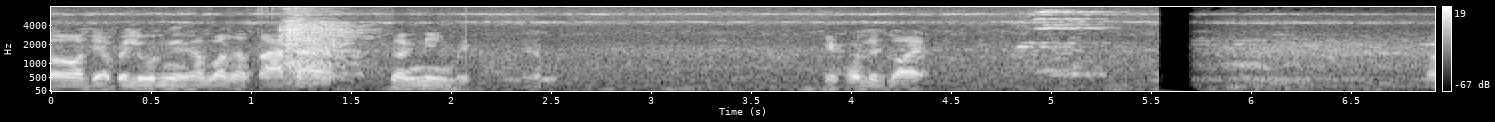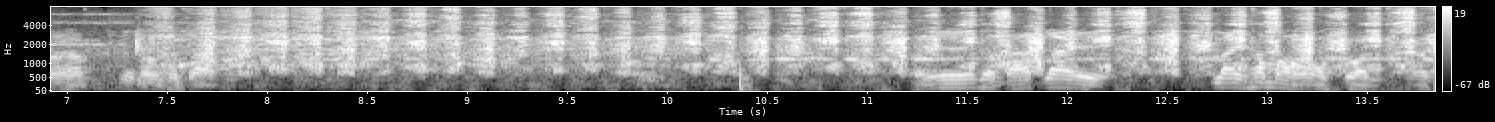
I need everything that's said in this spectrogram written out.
ก็เดี๋ยวไปลุ้นกันครับว่าสตาร์ทได้เครื่องนิ่งไปนะครับเคลียร์โค้ดเรียบร้อยนะครับเดี๋ยวลองสตาร์ทอันนี้สตาร์ทไล่ไล่ข้าเหมาออกก่อนนะครับ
